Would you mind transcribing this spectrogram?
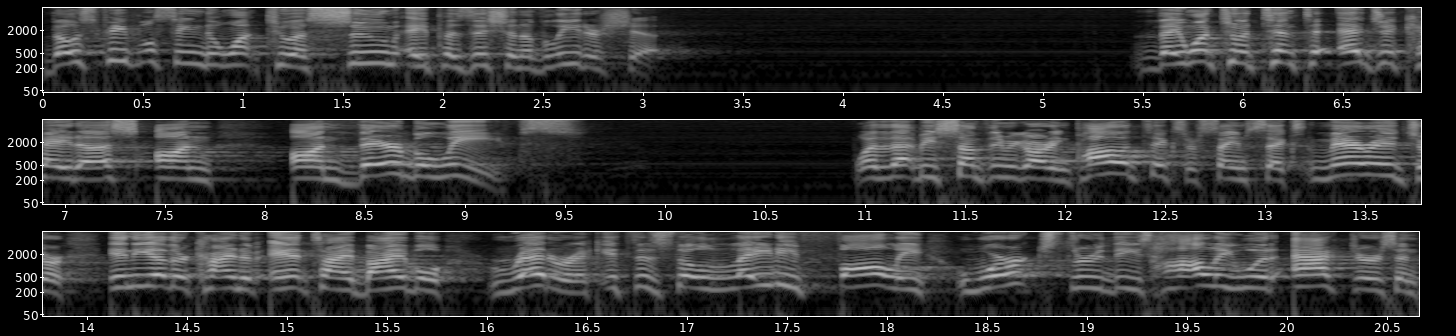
those people seem to want to assume a position of leadership. They want to attempt to educate us on, on their beliefs whether that be something regarding politics or same sex marriage or any other kind of anti Bible rhetoric. It's as though Lady Folly works through these Hollywood actors and,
